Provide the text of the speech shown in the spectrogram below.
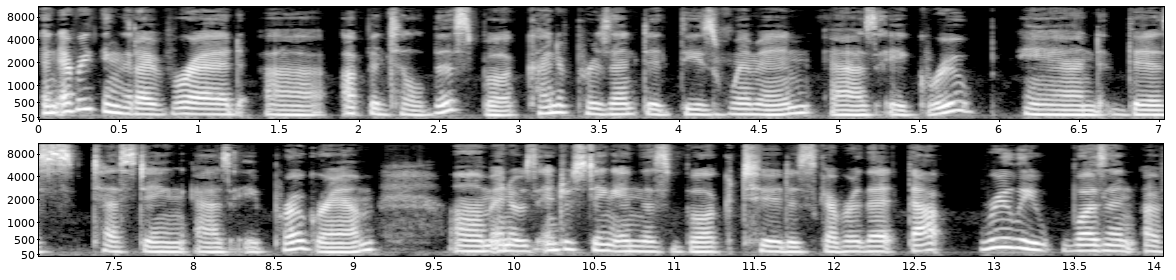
And everything that I've read uh, up until this book kind of presented these women as a group and this testing as a program. Um, and it was interesting in this book to discover that that really wasn't a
